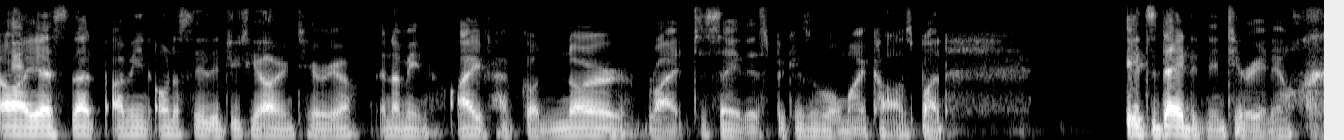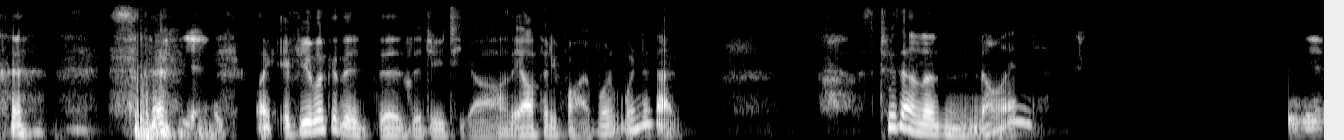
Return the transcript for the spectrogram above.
Oh yes, that I mean honestly the GTR interior, and I mean I have got no right to say this because of all my cars, but it's a dated interior now. So, Yeah. Like if you look at the, the, the GTR, the R35, when when did that? It's 2009. yeah.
